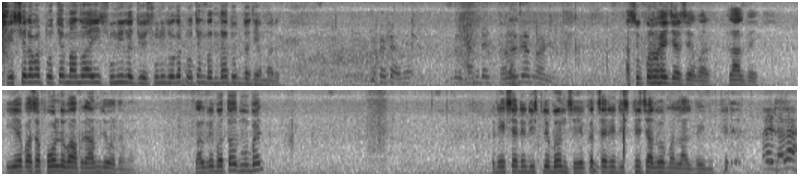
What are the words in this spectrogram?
સ્પેશિયલ અમારે ટોચન બાંધવા એ સુનિલ જ જોઈએ. સુનિલ વગર ટોચન બંધાતું જ નથી અમારે. આ સુપરવાઇઝર છે અમારે લાલભાઈ. એ પાછા ફોલ્ડ વાપરે આમ જુઓ તમે. લાલભાઈ બતાવો મોબાઈલ પણ એક સાઈડની ડિસ્પ્લે બંધ છે એક જ સાઈડની ડિસ્પ્લે ચાલુ અમારા લાલભાઈની. અ,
